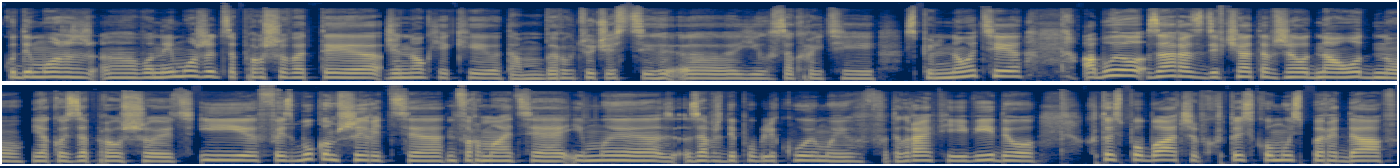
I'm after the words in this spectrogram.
Куди мож, е, вони можуть запрошувати жінок, які там беруть участь в їх закритій спільноті. Або зараз дівчата вже одна одну якось запрошують, і Фейсбуком шириться інформація, і ми завжди публікуємо і фотографії, і відео. Хтось побачив, хтось комусь передав.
